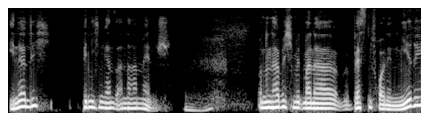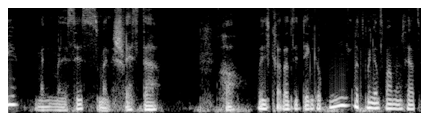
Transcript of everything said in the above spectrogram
innerlich bin ich ein ganz anderer Mensch. Mhm. Und dann habe ich mit meiner besten Freundin Miri, meine, meine Sis, meine Schwester, wenn ich gerade an sie denke, hm, wird mir ganz warm ums Herz.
